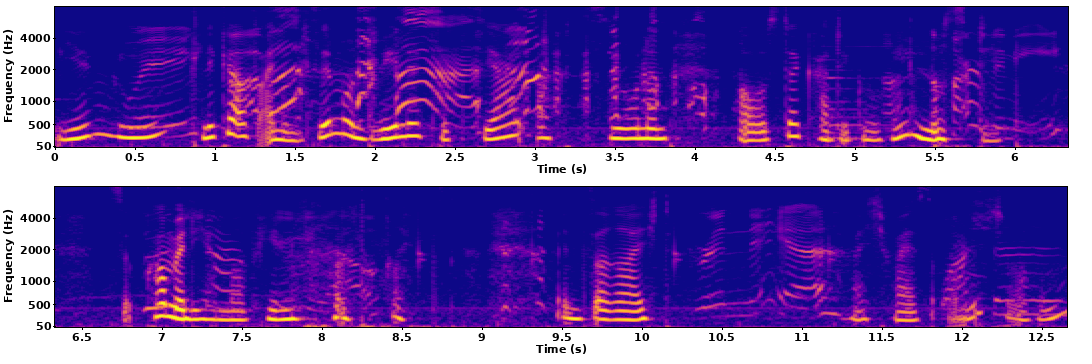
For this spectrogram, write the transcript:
Irgendwie klicke auf einen Sim und wähle Sozialaktionen aus der Kategorie lustig. So, Comedy haben wir auf jeden Fall noch eins, eins erreicht. Aber ich weiß auch nicht, warum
